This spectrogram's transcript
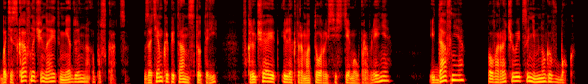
Батискаф начинает медленно опускаться. Затем капитан 103 включает электромоторы системы управления, и Дафния поворачивается немного в бок.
